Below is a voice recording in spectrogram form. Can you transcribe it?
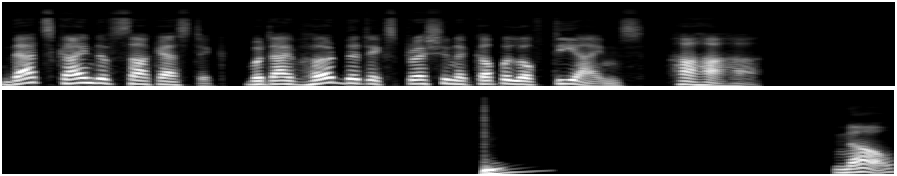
That's kind of sarcastic, but I've heard that expression a couple of times, ha ha ha. Now,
